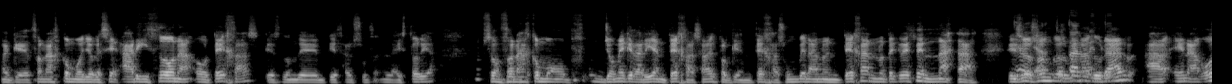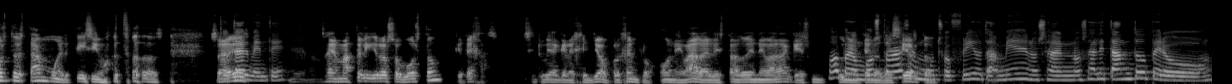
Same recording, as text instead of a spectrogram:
A que zonas como, yo que sé, Arizona o Texas, que es donde empieza el la historia, son zonas como, yo me quedaría en Texas, ¿sabes? Porque en Texas, un verano en Texas no te crece nada. Esos ya, hongos van a durar, a- en agosto están muertísimos todos, ¿sabes? Totalmente. O sea, es más peligroso Boston que Texas, si tuviera que elegir yo, por ejemplo, o Nevada, el estado de Nevada, que es un Bueno, pero en Boston hace mucho frío también, o sea, no sale tanto, pero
